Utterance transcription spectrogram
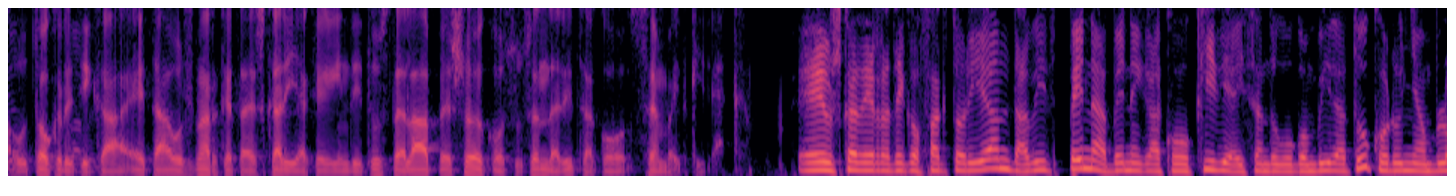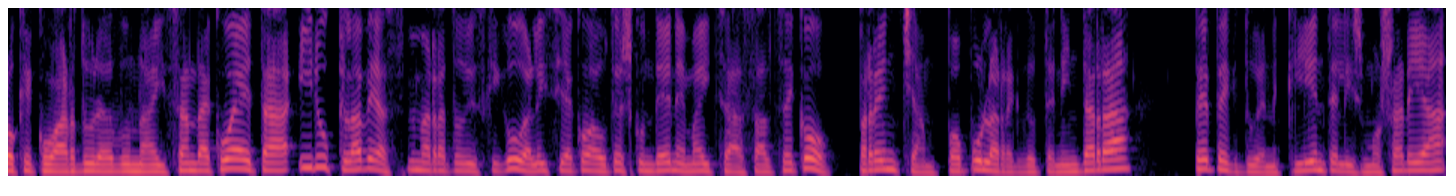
autokritika eta ausnarketa eskariak egin dituztela pesoeko zuzendaritzako zenbait kidek. Euskadi Errateko Faktorian, David Pena Benegako kidea izan dugu gonbidatu, Koruñan blokeko arduraduna izan dakoa, eta hiru klabe azpimarratu dizkigu Galiziako hauteskundeen emaitza azaltzeko, prentxan popularrek duten indarra, Pepek duen klientelismo sarea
